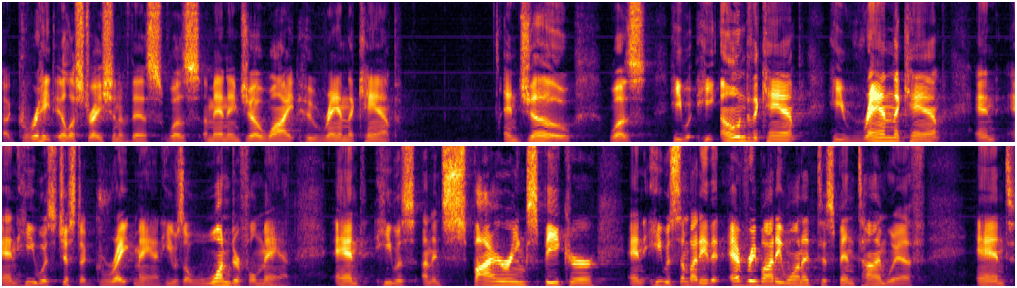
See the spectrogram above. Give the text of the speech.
a great illustration of this was a man named Joe White who ran the camp. And Joe was, he, he owned the camp, he ran the camp, and, and he was just a great man. He was a wonderful man and he was an inspiring speaker, and he was somebody that everybody wanted to spend time with, and,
